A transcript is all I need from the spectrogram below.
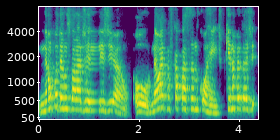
não podemos falar de religião, ou não é para ficar passando corrente, porque na verdade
